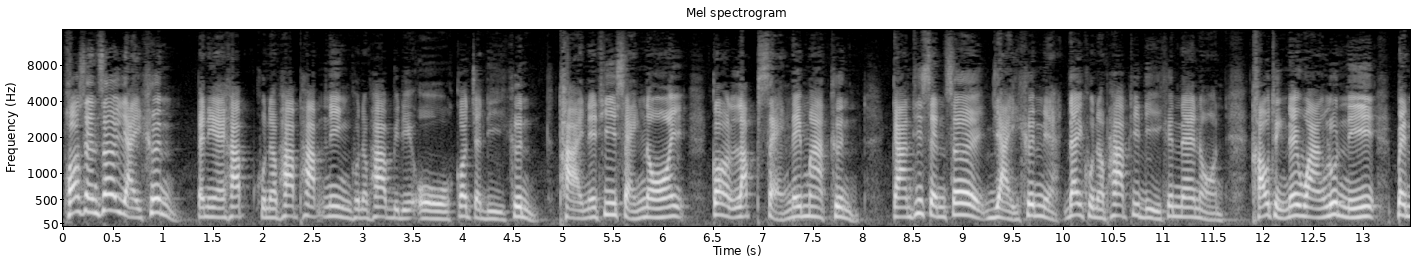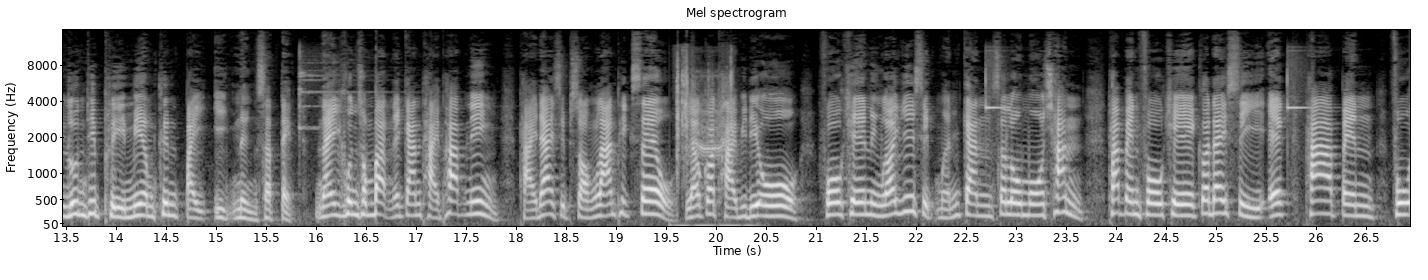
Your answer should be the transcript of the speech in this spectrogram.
เพอเซนเซอร์ใหญ่ขึ้นเป็นยังไงครับ คุณภาพภาพนิ่ง คุณภาพวิดีโอก็จะดีขึ้น ถ่ายในที่แสงน้อยก็รับแสงได้มากขึ้น การที่เซ็นเซอร์ใหญ่ขึ้นเนี่ยได้คุณภาพที่ดีขึ้นแน่นอน เขาถึงได้วางรุ่นนี้เป็นรุ่นที่พรีเมียมขึ้นไปอีก 1 สเต็ป ในคุณสมบัติในการถ่ายภาพนิ่ง ถ่ายได้ 12 ล้านพิกเซล แล้วก็ถ่ายวิดีโอ 4K 120 เหมือนกัน slow motion ถ้าเป็น 4K ก็ได้ 4x ถ้าเป็น Full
